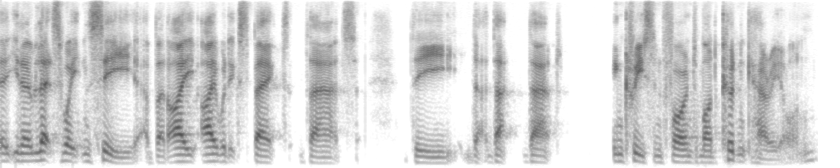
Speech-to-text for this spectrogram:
uh, you know let's wait and see. But I I would expect that the that that that increase in foreign demand couldn't carry on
